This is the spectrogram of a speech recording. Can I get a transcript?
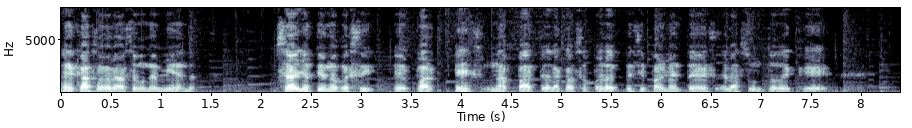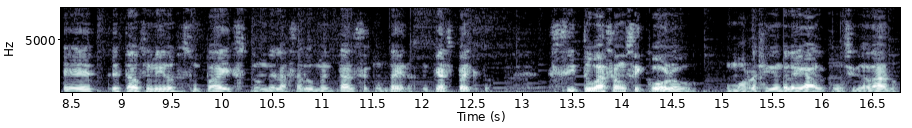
en el caso de la segunda enmienda, o sea, yo entiendo que sí, par- es una parte de la causa, pero principalmente es el asunto de que eh, Estados Unidos es un país donde la salud mental se condena. ¿En qué aspecto? Si tú vas a un psicólogo, como residente legal, como ciudadano,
